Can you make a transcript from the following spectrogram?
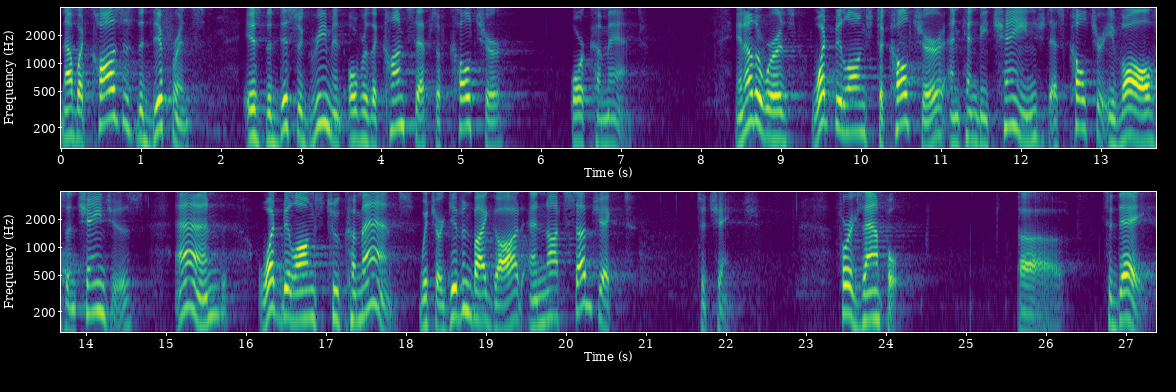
Now, what causes the difference is the disagreement over the concepts of culture or command. In other words, what belongs to culture and can be changed as culture evolves and changes, and what belongs to commands, which are given by God and not subject to change. For example, uh, today,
